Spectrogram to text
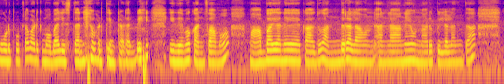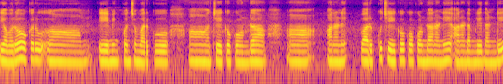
మూడు పూట్ల వాడికి మొబైల్ ఇస్తానే వాడు తింటాడండి. ఇదేమో కన్ఫామ్ మా అబ్బాయి అనే కాదు అందరూ అలా అలానే ఉన్నారు పిల్లలంతా. ఎవరో ఒకరు ఏమి కొంచెం వర్క్ చేయకోకుండా అననే వర్క్ చేయకోకుండా అని అనడం లేదండి.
